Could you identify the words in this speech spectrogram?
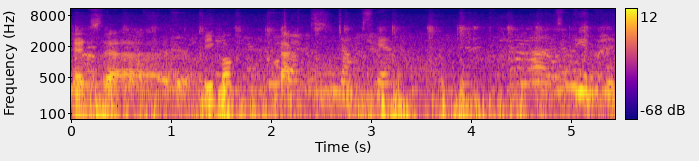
That's the peacock ducks. Ducks here. Uh, it's beautiful.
